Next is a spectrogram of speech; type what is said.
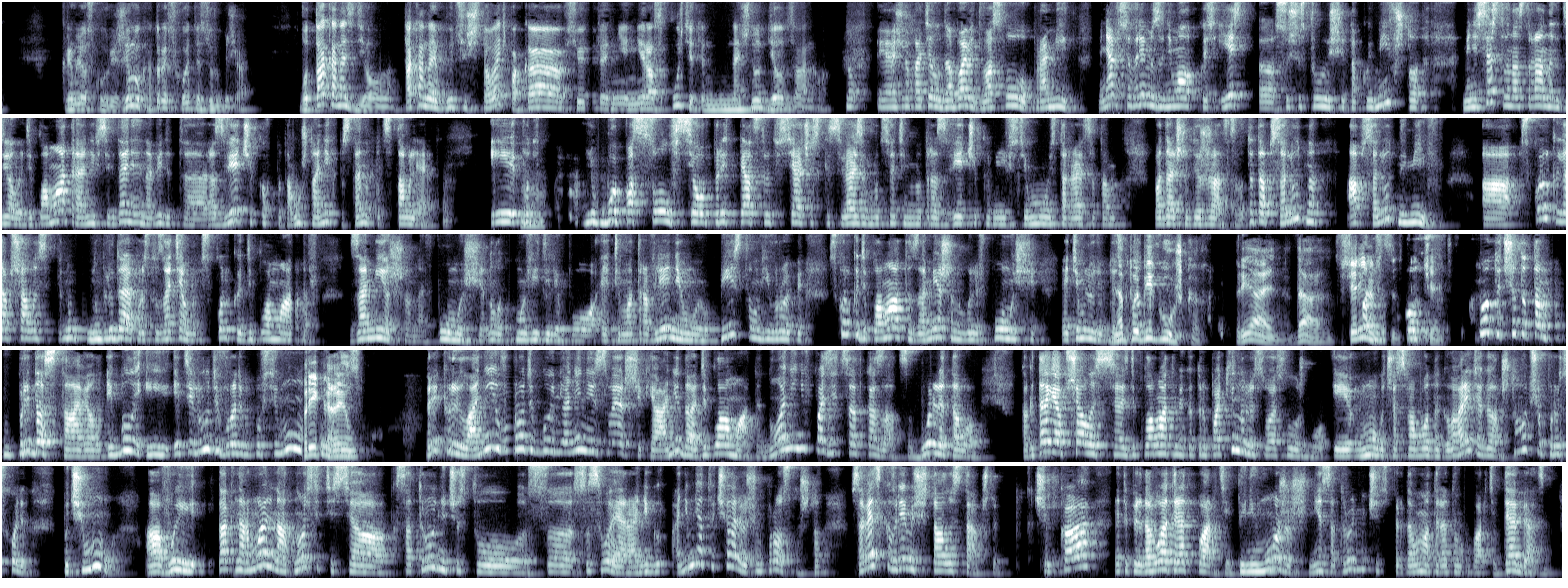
кремлевского режима, который исходит из-за рубежа. Вот так она сделана. Так она и будет существовать, пока все это не, не распустит и начнут делать заново. Ну, я еще хотела добавить два слова про МИД. Меня все время занимало, то есть есть э, существующий такой миф, что Министерство иностранных дел и дипломаты, они всегда ненавидят э, разведчиков, потому что они их постоянно подставляют. И mm-hmm. вот любой посол все препятствует всячески связям вот с этими вот разведчиками и всему, и старается там подальше держаться. Вот это абсолютно, абсолютный миф. А сколько я общалась, ну, наблюдая просто за тем, сколько дипломатов замешаны в помощи, ну вот мы видели по этим отравлениям и убийствам в Европе, сколько дипломатов замешаны были в помощи этим людям. На побегушках, реально, да, все время встречается. Кто-то что-то там предоставил, и, было, и эти люди вроде бы по всему... Прикрыл прикрыл. Они вроде бы, они не СВРщики, они, да, дипломаты, но они не в позиции отказаться. Более того, когда я общалась с дипломатами, которые покинули свою службу и могут сейчас свободно говорить, я говорю, что вообще происходит? Почему а вы так нормально относитесь а, к сотрудничеству с, с СВР? Они, они мне отвечали очень просто, что в советское время считалось так, что ЧК – это передовой отряд партии. Ты не можешь не сотрудничать с передовым отрядом партии, ты обязан.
